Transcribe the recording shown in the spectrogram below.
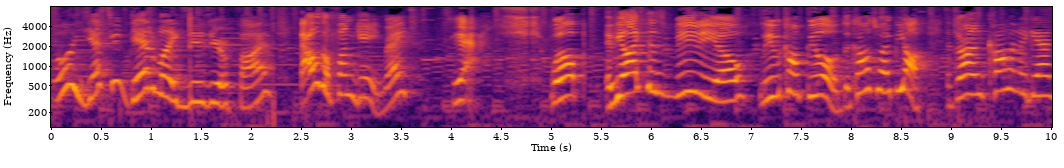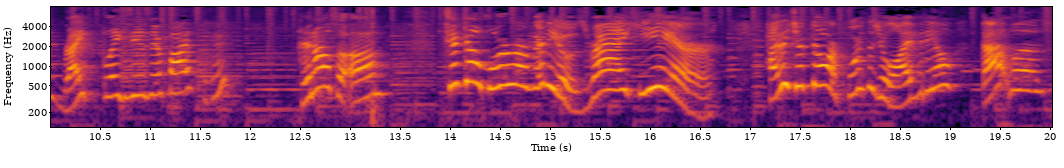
Oh, yes, you did, like 005. That was a fun game, right? Yeah. Well, if you like this video, leave a comment below. The comments might be off. If they're on comment again, right, Blake005? Mm-hmm. And also, um, check out more of our videos right here. Have you checked out our 4th of July video? That was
